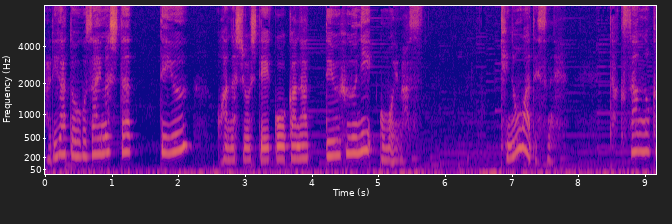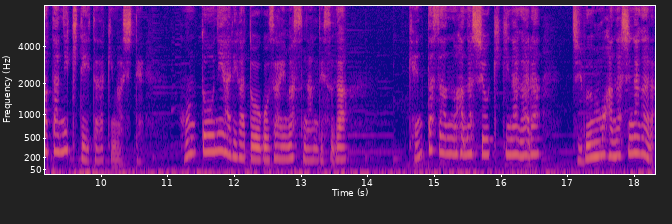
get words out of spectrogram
ありがとうございましたっていうお話をしていこうかなっていうふうに思います。昨日はですねたくさんの方に来ていただきまして本当にありがとうございますなんですが健太さんの話を聞きながら自分も話しながら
